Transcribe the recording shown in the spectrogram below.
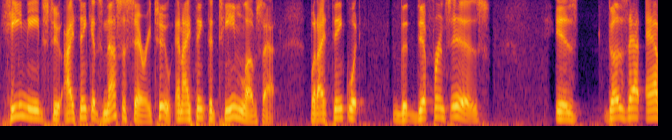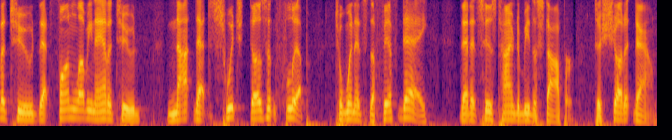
he needs to i think it's necessary too and i think the team loves that but i think what the difference is is does that attitude that fun loving attitude not that switch doesn't flip to when it's the fifth day that it's his time to be the stopper to shut it down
